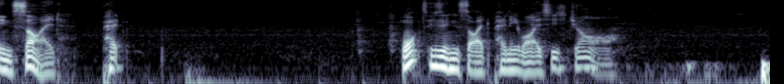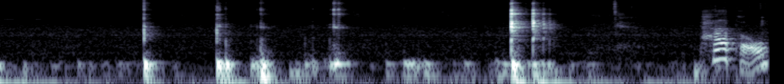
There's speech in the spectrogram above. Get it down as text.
inside Pet? What is inside Pennywise's jar? Purple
